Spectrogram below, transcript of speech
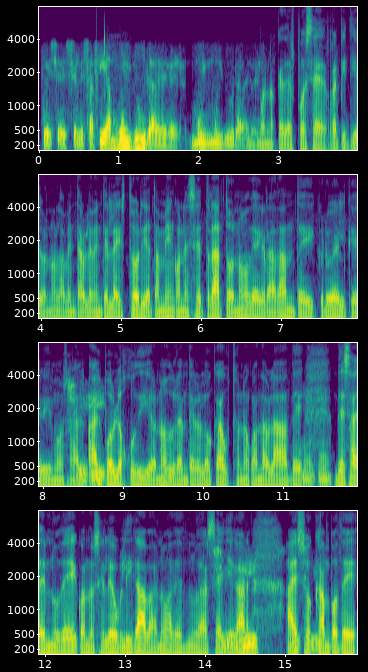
pues eh, se les hacía muy dura de ver, muy, muy dura de ver. Bueno, que después se repitió, ¿no? Lamentablemente en la historia también con ese trato, ¿no? Degradante y cruel que vimos al, pueblo judío, ¿no? Durante el holocausto, ¿no? Cuando hablaba de, esa desnudez, cuando se le obligaba, ¿no? A desnudarse, a llegar a esos campos de,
